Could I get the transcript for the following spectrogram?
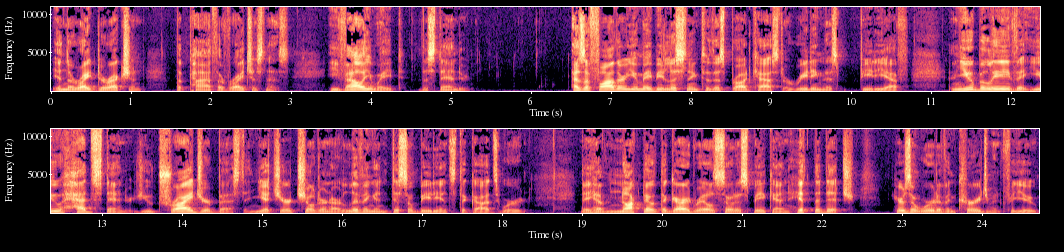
in the right direction, the path of righteousness. Evaluate the standard. As a father, you may be listening to this broadcast or reading this PDF, and you believe that you had standards, you tried your best, and yet your children are living in disobedience to God's word. They have knocked out the guardrails, so to speak, and hit the ditch. Here's a word of encouragement for you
